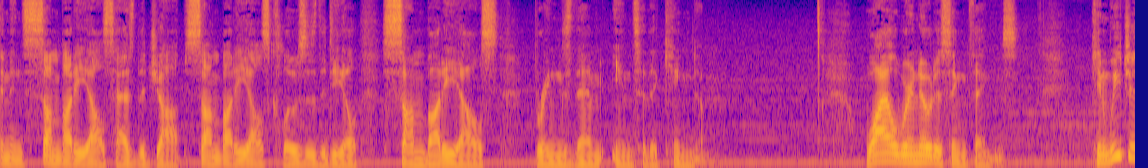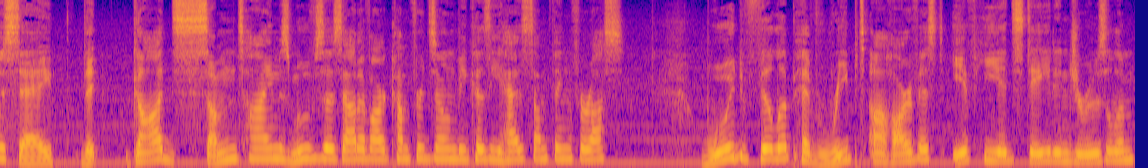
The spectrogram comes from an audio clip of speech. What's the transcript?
and then somebody else has the job. Somebody else closes the deal, somebody else brings them into the kingdom. While we're noticing things, can we just say that God sometimes moves us out of our comfort zone because he has something for us? Would Philip have reaped a harvest if he had stayed in Jerusalem?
